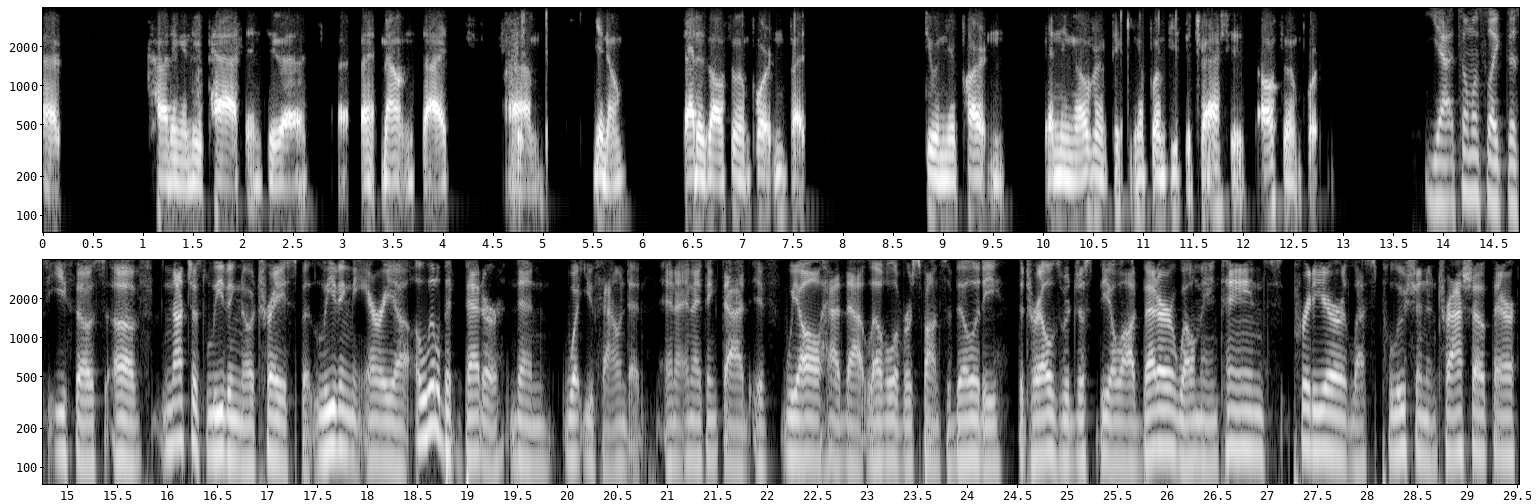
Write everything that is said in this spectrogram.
uh, cutting a new path into a, a, a mountainside. Um, you know, that is also important, but doing your part and bending over and picking up one piece of trash is also important. Yeah, it's almost like this ethos of not just leaving no trace, but leaving the area a little bit better than what you found it. And, and I think that if we all had that level of responsibility, the trails would just be a lot better, well maintained, prettier, less pollution and trash out there.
